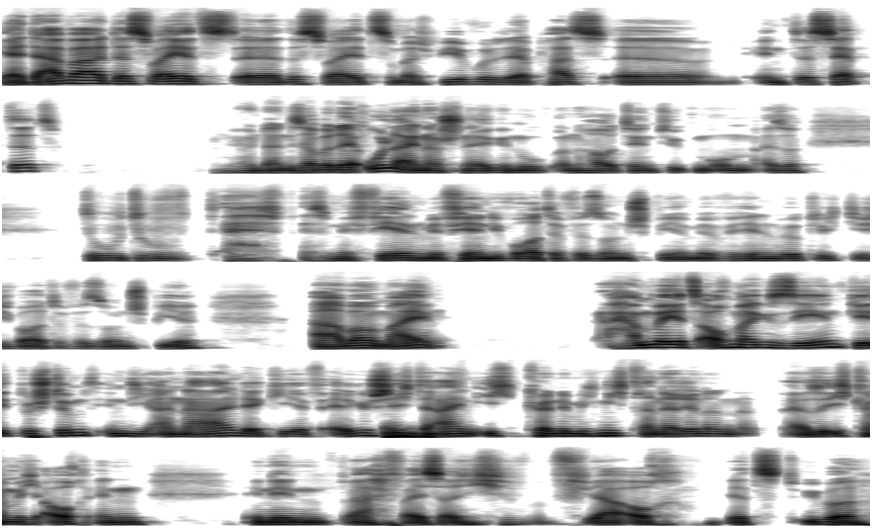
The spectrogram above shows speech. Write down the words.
Ja, da war, das war jetzt, äh, das war jetzt zum Beispiel, wurde der Pass äh, intercepted. Und dann ist aber der O-Liner schnell genug und haut den Typen um. Also, du, du, also mir fehlen, mir fehlen die Worte für so ein Spiel. Mir fehlen wirklich die Worte für so ein Spiel. Aber Mai, haben wir jetzt auch mal gesehen, geht bestimmt in die Annalen der GFL-Geschichte ein. Ich könnte mich nicht dran erinnern, also ich kann mich auch in, in den, ach, weiß ich, ja auch jetzt über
